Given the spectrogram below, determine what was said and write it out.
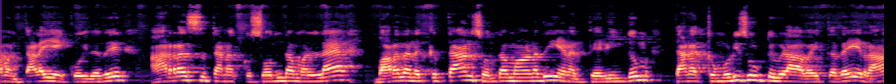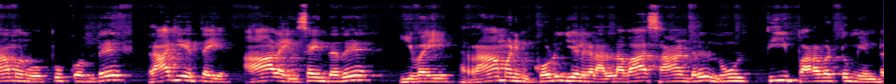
அவன் தலையை கொய்தது. அரசு தனக்கு சொந்தமல்ல பரதனுக்குத்தான் சொந்தமானது என தெரிந்தும் தனக்கு முடிசூட்டு விழா வைத்ததை ராமன் ஒப்புக்கொண்டு ராஜ்யத்தை ஆள இசைந்தது. இவை ராமனின் கொடுஞ்செயல்கள் அல்லவா? சான்று நூல் தீ பரவட்டும் என்ற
